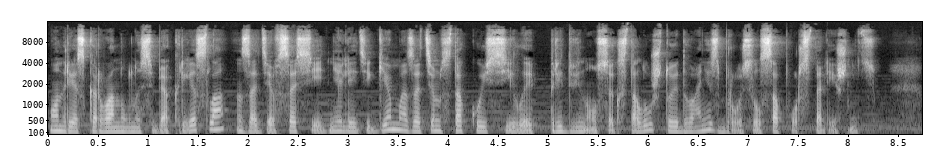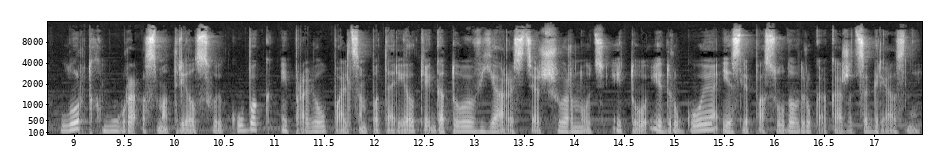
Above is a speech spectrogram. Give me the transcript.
Он резко рванул на себя кресло, задев соседнее леди Гемма, а затем с такой силой придвинулся к столу, что едва не сбросил с опор столешницу. Лорд хмуро осмотрел свой кубок и провел пальцем по тарелке, готовый в ярости отшвырнуть и то, и другое, если посуда вдруг окажется грязной.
